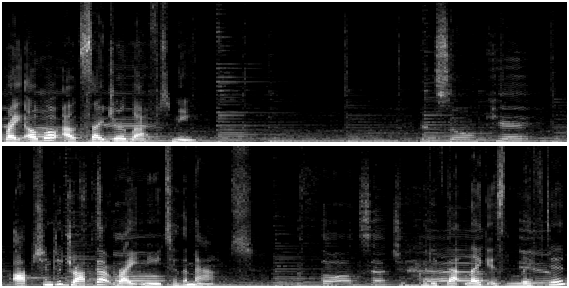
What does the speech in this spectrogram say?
Right elbow outside your left knee. Option to drop that right knee to the mat. But if that leg is lifted,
